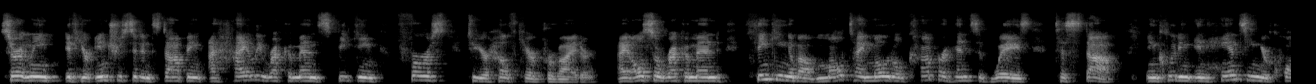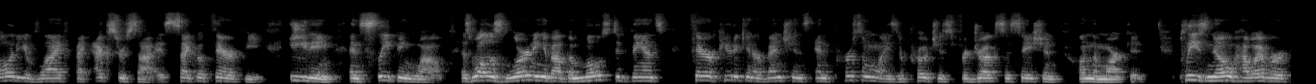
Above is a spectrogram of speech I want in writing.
Certainly, if you're interested in stopping, I highly recommend speaking first to your healthcare provider. I also recommend thinking about multimodal, comprehensive ways to stop, including enhancing your quality of life by exercise, psychotherapy, eating, and sleeping well, as well as learning about the most advanced therapeutic interventions, and personalized approaches for drug cessation on the market. Please know, however,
